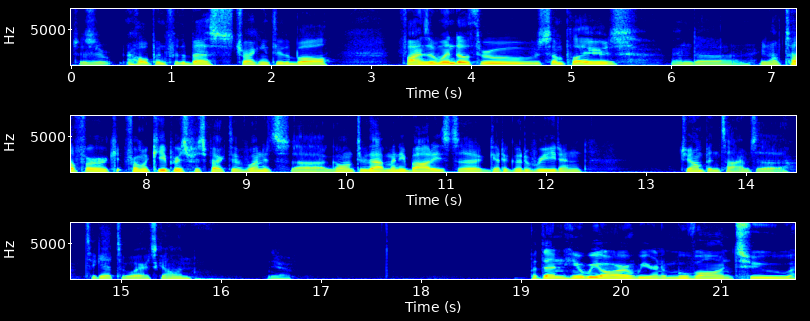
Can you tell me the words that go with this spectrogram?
Just hoping for the best, striking through the ball. Finds a window through some players, and uh, you know, tougher from a keeper's perspective when it's uh, going through that many bodies to get a good read and jump in time to to get to where it's going. Yeah. But then here we are. We are going to move on to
